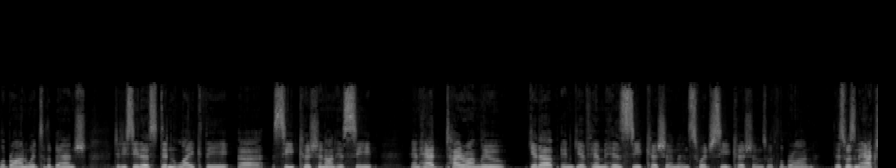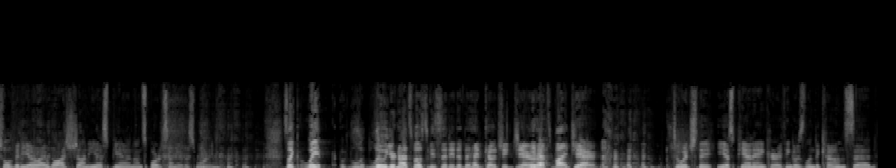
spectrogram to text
LeBron went to the bench. Did you see this? Didn't like the uh, seat cushion on his seat, and had Tyronn Lue get up and give him his seat cushion and switch seat cushions with LeBron. This was an actual video I watched on ESPN on SportsCenter this morning. It's like, wait, L- Lue, you're not supposed to be sitting in the head coaching chair. Yeah. That's my chair. To which the ESPN anchor, I think it was Linda Cohn, said,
